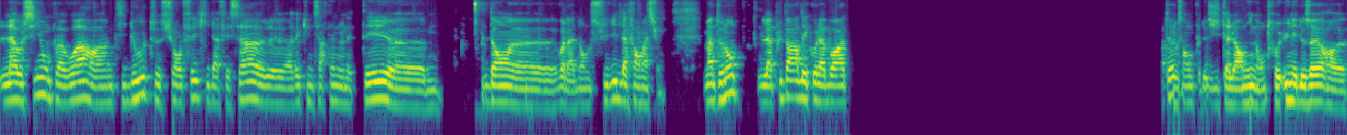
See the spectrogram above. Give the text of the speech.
là aussi, on peut avoir un petit doute sur le fait qu'il a fait ça euh, avec une certaine honnêteté euh, dans, euh, dans le suivi de la formation. Maintenant, la plupart des collaborateurs exemple de digital learning entre une et deux heures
